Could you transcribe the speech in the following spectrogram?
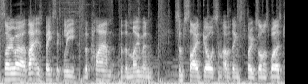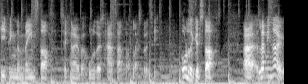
So uh, that is basically the plan for the moment. Some side goals, some other things to focus on, as well as keeping the main stuff ticking over all of those handstands, that flexibility, all of the good stuff. Uh, let me know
